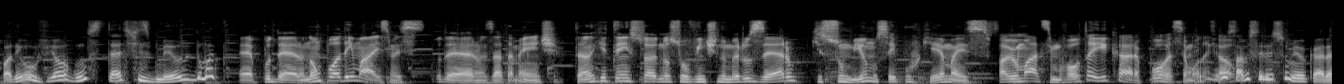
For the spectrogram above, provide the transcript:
podem ouvir alguns testes meus do Matheus. É, puderam. Não podem mais, mas puderam, exatamente. Tanto que tem a história do nosso ouvinte número zero, que sumiu, não sei porquê, mas. Fábio Máximo, volta aí, cara. Porra, você é mó A gente legal. não sabe se ele sumiu, cara.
